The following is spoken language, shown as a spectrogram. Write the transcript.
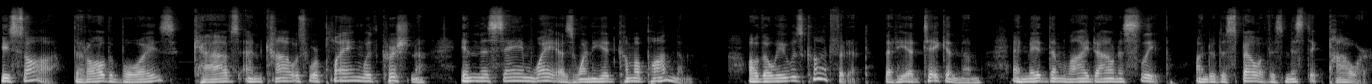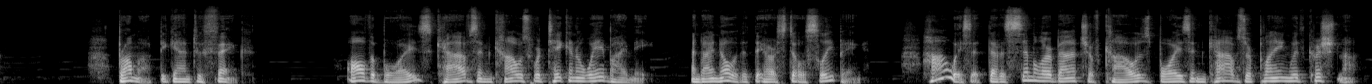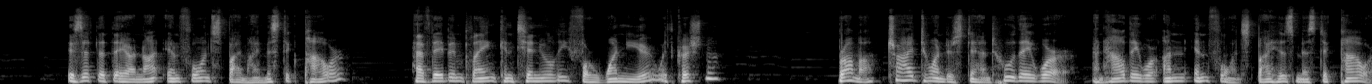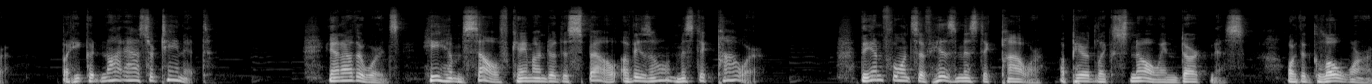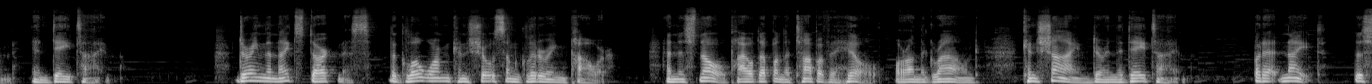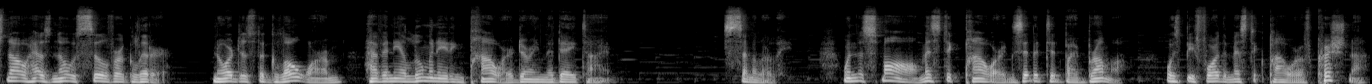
He saw that all the boys, calves, and cows were playing with Krishna in the same way as when he had come upon them, although he was confident that he had taken them and made them lie down asleep under the spell of his mystic power. Brahma began to think. All the boys, calves, and cows were taken away by me, and I know that they are still sleeping. How is it that a similar batch of cows, boys, and calves are playing with Krishna? Is it that they are not influenced by my mystic power? Have they been playing continually for one year with Krishna? Brahma tried to understand who they were and how they were uninfluenced by his mystic power, but he could not ascertain it. In other words, he himself came under the spell of his own mystic power. The influence of his mystic power appeared like snow in darkness, or the glowworm in daytime. During the night's darkness, the glowworm can show some glittering power, and the snow piled up on the top of a hill or on the ground can shine during the daytime. But at night, the snow has no silver glitter, nor does the glowworm have any illuminating power during the daytime. Similarly, when the small mystic power exhibited by Brahma was before the mystic power of Krishna,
